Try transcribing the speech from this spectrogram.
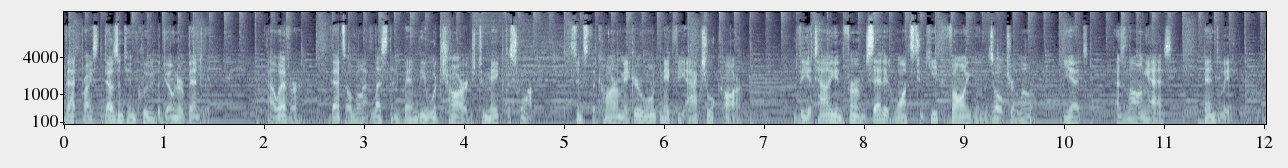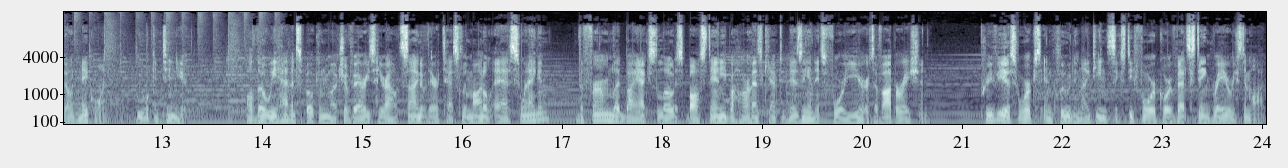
that price doesn't include the donor Bentley. However, that's a lot less than Bentley would charge to make the swap, since the car maker won't make the actual car. The Italian firm said it wants to keep volumes ultra low, yet, as long as Bentley don't make one, we will continue. Although we haven't spoken much of Ares here outside of their Tesla Model S wagon, the firm led by ex-Lotus boss Dany Bahar has kept busy in its four years of operation. Previous works include a 1964 Corvette Stingray Remod,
